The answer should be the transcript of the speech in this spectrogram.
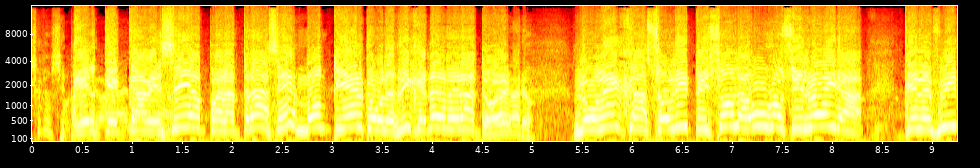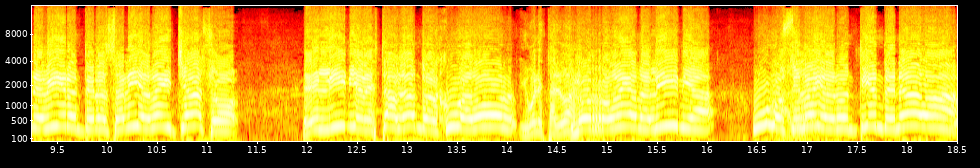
Yo no sé para El que cabecea para atrás es Montiel, como les dije en el relato. ¿eh? Claro. Lo deja solito y sola Hugo Silveira, que define bien ante la salida de Hichazo. En línea le está hablando al jugador. Igual está el bar. Lo rodean a línea. Hugo Silveira no entiende nada.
